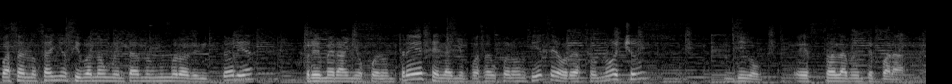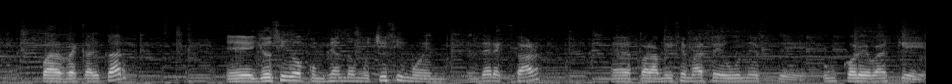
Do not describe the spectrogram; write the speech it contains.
pasan los años y van aumentando el número de victorias. Primer año fueron 3, el año pasado fueron 7, ahora son 8. Digo, es solamente para, para recalcar. Eh, yo sigo confiando muchísimo en, Derek Carr. Eh, para mí se me hace un este un coreback que,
